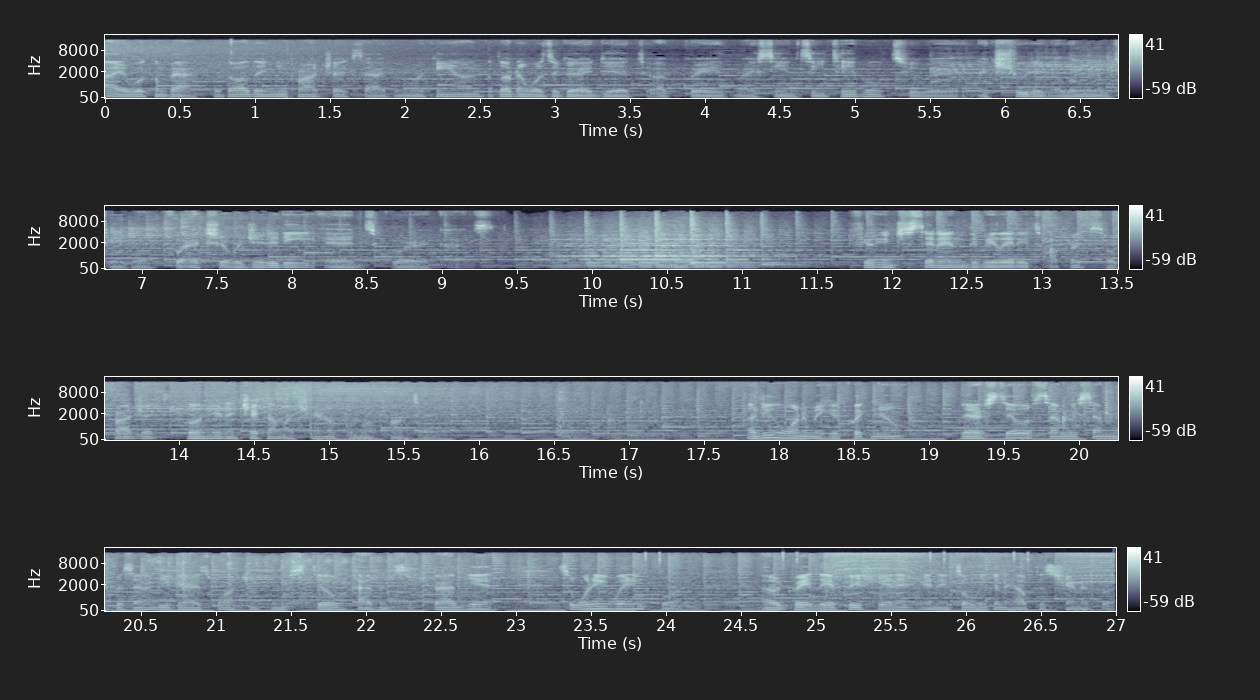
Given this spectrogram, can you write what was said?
Hi, welcome back. With all the new projects that I've been working on, I thought it was a good idea to upgrade my CNC table to an extruded aluminum table for extra rigidity and square cuts. If you're interested in the related topics or projects, go ahead and check out my channel for more content. I do want to make a quick note. There are still 77% of you guys watching who still haven't subscribed yet, so what are you waiting for? I would greatly appreciate it and it's only going to help this channel grow.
